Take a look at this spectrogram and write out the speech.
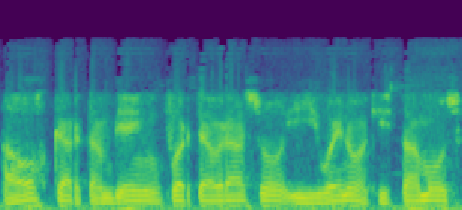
A Oscar también un fuerte abrazo y bueno, aquí estamos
